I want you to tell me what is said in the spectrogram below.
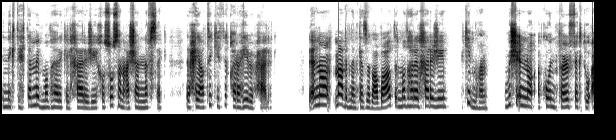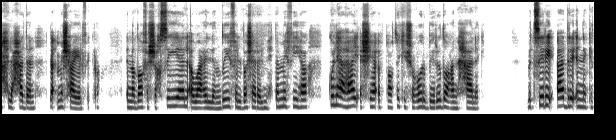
إنك تهتمي بمظهرك الخارجي خصوصا عشان نفسك راح يعطيكي ثقة رهيبة بحالك، لإنه ما بدنا نكذب ع بعض المظهر الخارجي أكيد مهم. ومش إنه أكون بيرفكت وأحلى حدا لأ مش هاي الفكرة، النظافة الشخصية الأواعي النظيفة البشرة المهتمة فيها كلها هاي أشياء بتعطيكي شعور برضا عن حالك، بتصيري قادرة إنك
